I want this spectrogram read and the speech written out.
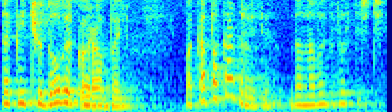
такий чудовий корабель. Пока-пока, друзі. До нових зустрічей!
